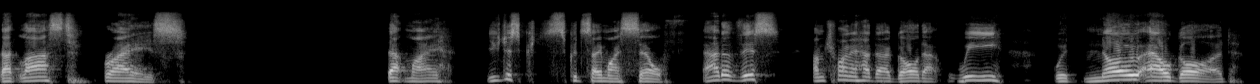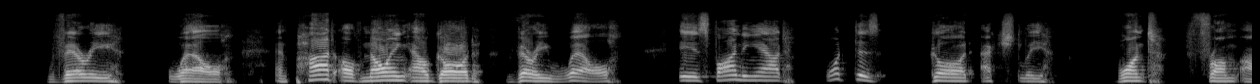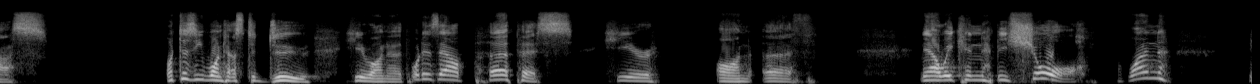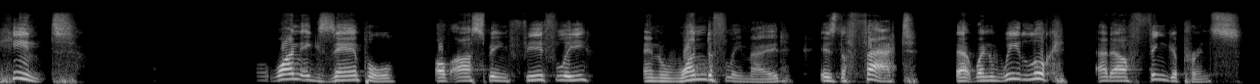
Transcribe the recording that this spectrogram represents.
That last phrase, that my, you just could say myself. Out of this, I'm trying to have that goal that we would know our God very well. And part of knowing our God very well is finding out what does God actually want from us? What does he want us to do here on earth? What is our purpose here on earth? Now we can be sure one hint, one example of us being fearfully and wonderfully made is the fact that when we look at our fingerprints,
